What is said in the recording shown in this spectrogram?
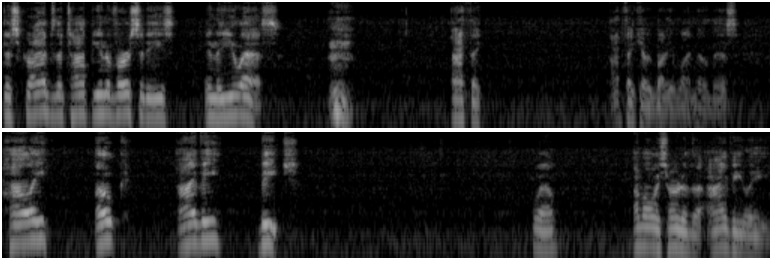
describes the top universities in the U.S.? I think I think everybody might know this holly, oak, ivy, Beech. Well, I've always heard of the Ivy League.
